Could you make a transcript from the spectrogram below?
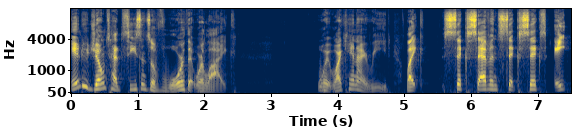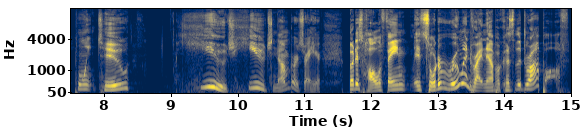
Andruw Jones had seasons of war that were like, wait, why can't I read? Like six seven, six six, eight point two. Huge, huge numbers right here. But his Hall of Fame is sort of ruined right now because of the drop off.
